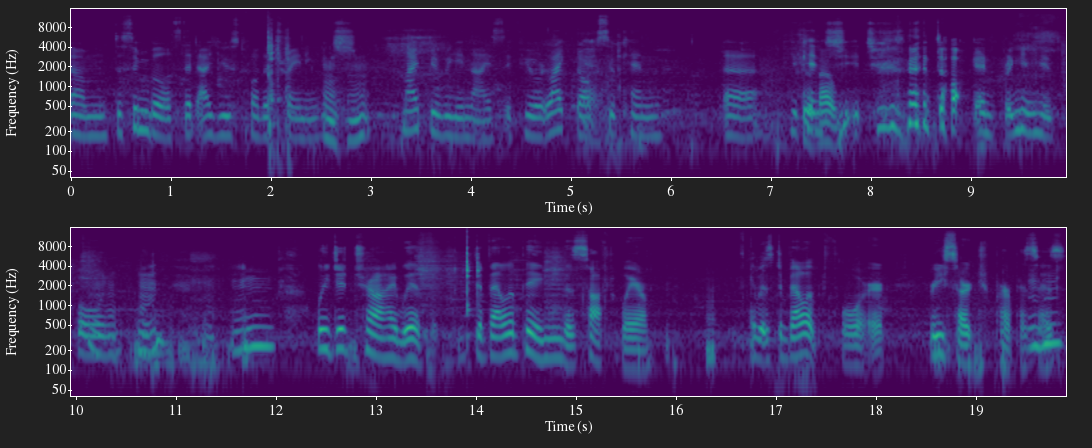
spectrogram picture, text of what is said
um, the symbols that are used for the training, which mm-hmm. might be really nice. If you like dogs, you can uh, you can choose a dog and bring him his bone. Mm-hmm. Mm-hmm. We did try with developing the software. It was developed for research purposes.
